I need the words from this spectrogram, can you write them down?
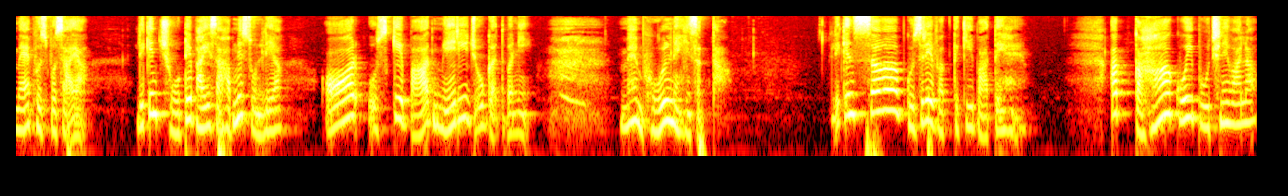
मैं फुसफुसाया। लेकिन छोटे भाई साहब ने सुन लिया। और उसके बाद मेरी जो गत बनी, मैं भूल नहीं सकता। लेकिन सब गुजरे वक्त की बातें हैं। अब कहाँ कोई पूछने वाला?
